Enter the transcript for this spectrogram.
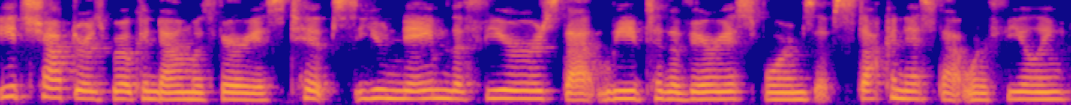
Each chapter is broken down with various tips. You name the fears that lead to the various forms of stuckness that we're feeling.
